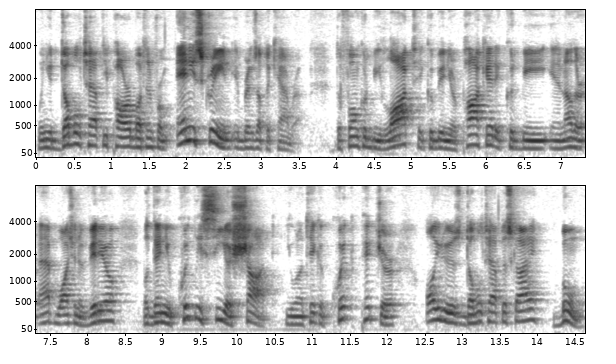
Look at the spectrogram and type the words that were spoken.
When you double tap the power button from any screen, it brings up the camera. The phone could be locked, it could be in your pocket, it could be in another app watching a video, but then you quickly see a shot. You want to take a quick picture. All you do is double tap this guy, boom,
